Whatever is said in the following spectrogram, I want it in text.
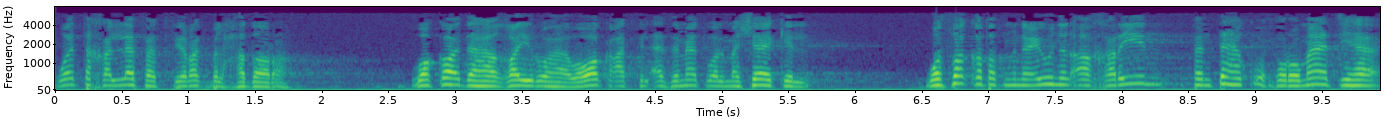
وتخلفت في ركب الحضارة وقادها غيرها ووقعت في الأزمات والمشاكل وسقطت من عيون الآخرين فانتهكوا حرماتها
